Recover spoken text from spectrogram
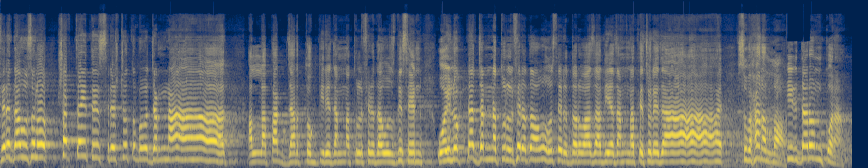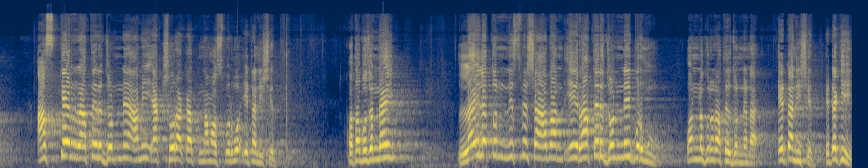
ফেরদাউস হলো সবচাইতে শ্রেষ্ঠতম জান্নাত। আল্লাহ পাক যার তকদিরে জান্নাতুল ফেরদাউস দিছেন, ওই লোকটা জান্নাতুল ফেরদাউসের দরওয়াজা দিয়ে জান্নাতে চলে যায়। সুবহানাল্লাহ। নির্ধারণ করা। আজকের রাতের জন্য আমি একশো রাকাত নামাজ পড়ব, এটা নিষেধ। কথা বোঝেন নাই? লাইলাতুন নিসফে শাহবান এই রাতের জন্যই পড়মু অন্য কোনো রাতের জন্য না। এটা নিষেধ। এটা কি?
